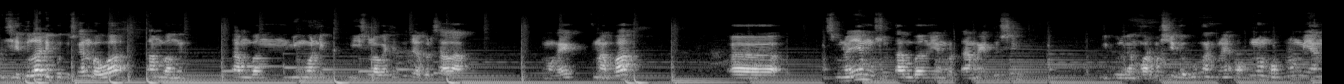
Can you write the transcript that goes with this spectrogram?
di situlah diputuskan bahwa tambang tambang nyumon di, Sulawesi itu tidak bersalah. Makanya kenapa eh, sebenarnya musuh tambang yang pertama itu sih dibilang ormas juga bukan sebenarnya oknum-oknum yang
